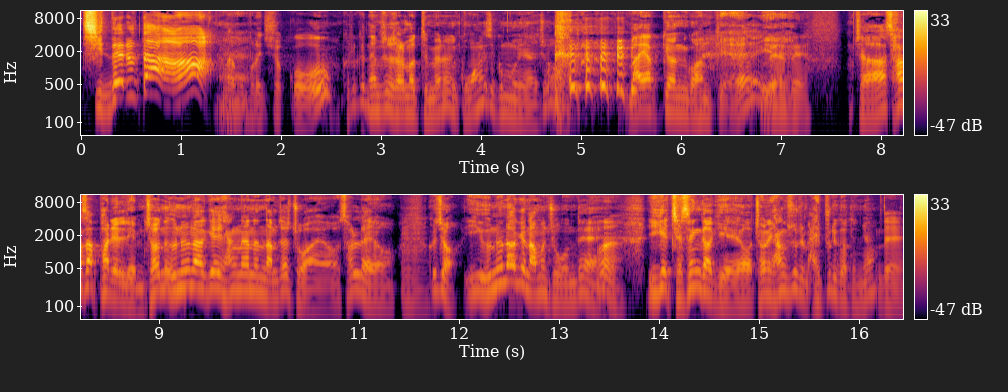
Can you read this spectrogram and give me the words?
지대로다! 네. 라고 보내주셨고. 그렇게 냄새 잘 맡으면 공항에서 근무해야죠. 마약견과 함께. 예. 네, 네. 자, 4481님. 전 은은하게 향나는 남자 좋아요. 설레요. 그죠? 이 은은하게 나면 좋은데 음. 네. 이게 제 생각이에요. 저는 향수를 많이 뿌리거든요. 네.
